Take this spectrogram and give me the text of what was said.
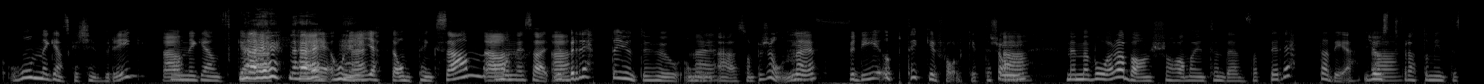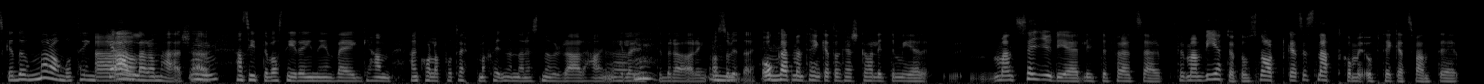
hon är ganska tjurig. Ja. Hon är ganska, Nej, nej. eh, hon är Nej. jätteomtänksam. Ja. Hon är så här, Ja. jag berättar ju inte hur hon Nej. är som person. Nej. För det upptäcker folk eftersom. Ja. Men med våra barn så har man ju en tendens att berätta det. Just Ja. för att de inte ska döma dem och tänka Ja. alla de här. Så här. Mm. Han sitter bara och stirrar in i en vägg. Han, han kollar på tvättmaskinen när den snurrar. Han Ja. gillar inte beröring och så vidare. Och att man tänker att de kanske ska ha lite mer Man säger ju det lite för att så här, För man vet ju att de snart ganska snabbt kommer upptäcka att Svante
